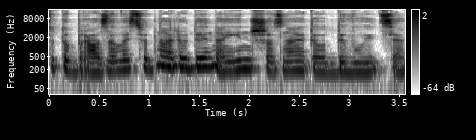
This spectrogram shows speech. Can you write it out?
Тут образилась одна людина, інша, знаєте, от дивується.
